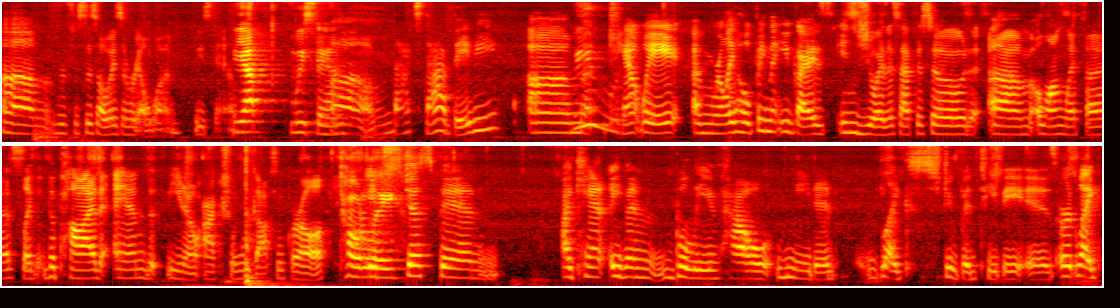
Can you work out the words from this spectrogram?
Um, Rufus is always a real one. We stand. yep, we stand. Um, that's that, baby. Um, Woo. can't wait. I'm really hoping that you guys enjoy this episode um, along with us, like the pod and you know actual Gossip Girl. Totally. It's just been. I can't even believe how needed like stupid TV is, or like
